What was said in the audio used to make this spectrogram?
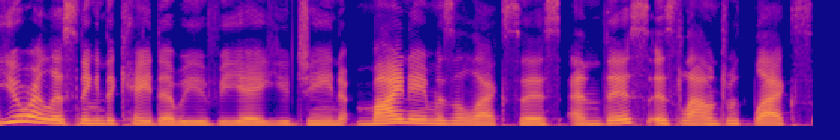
You are listening to KWVA Eugene. My name is Alexis, and this is Lounge with Lex,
